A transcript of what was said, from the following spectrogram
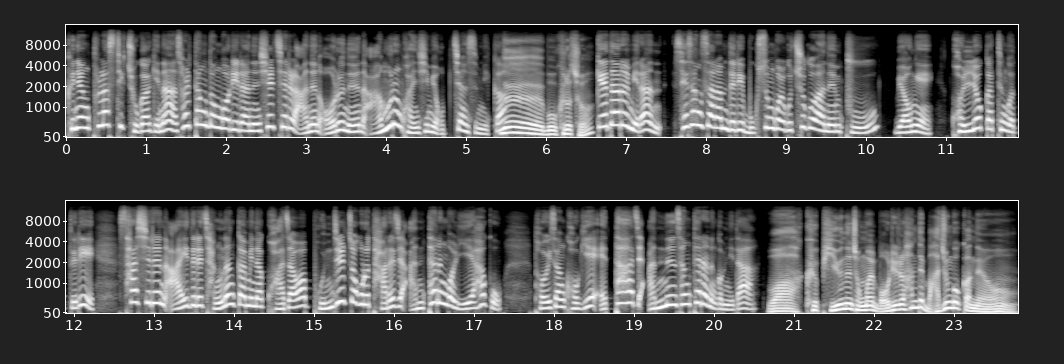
그냥 플라스틱 조각이나 설탕 덩어리라는 실체를 아는 어른은 아무런 관심이 없지 않습니까? 네, 뭐 그렇죠. 깨달음이란 세상 사람들이 목숨 걸고 추구하는 부, 명예, 권력 같은 것들이 사실은 아이들의 장난감이나 과자와 본질적으로 다르지 않다는 걸 이해하고 더 이상 거기에 애타하지 않는 상태라는 겁니다. 와, 그 비유는 정말 머리를 한 대 맞은 것 같네요.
